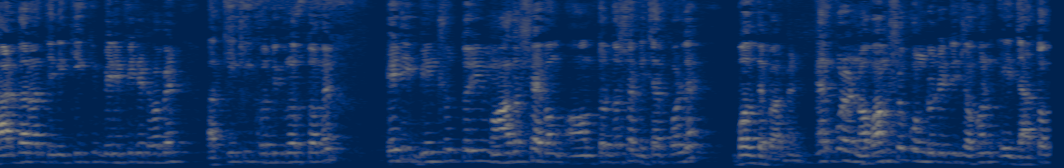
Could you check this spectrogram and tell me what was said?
তার দ্বারা তিনি কি কি বেনিফিটেড হবেন বা কি কি ক্ষতিগ্রস্ত হবেন, এটি বিংশোত্তরী মহাদশা এবং অন্তর্দশা বিচার করলে বলতে পারবেন। এরপরে নবাংশ কুণ্ডলীটি যখন এই জাতক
